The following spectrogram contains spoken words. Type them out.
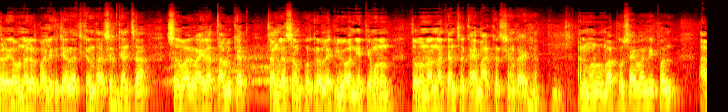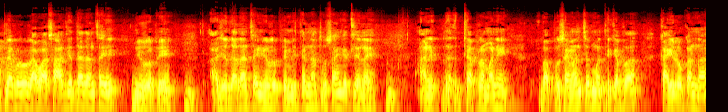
तळेगाव नगरपालिकेच्या राजकारणात असेल त्यांचा सहभाग राहिला. तालुक्यात चांगला संपर्क राहिला. की युवा नेते म्हणून तरुणांना त्यांचं कायम आकर्षण राहिलं. आणि म्हणून बापूसाहेबांनी पण आपल्याबरोबर राहावं असा अजितदादांचाही निरोप आहे. अजितदादांचाही निरोप आहे. मी त्यांना तो सांगितलेला आहे. आणि त्याप्रमाणे बापूसाहेबांचं मत आहे की बाबा काही लोकांना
